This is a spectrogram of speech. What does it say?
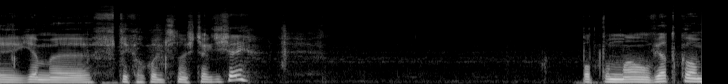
jemy w tych okolicznościach dzisiaj. Pod tą małą wiatką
